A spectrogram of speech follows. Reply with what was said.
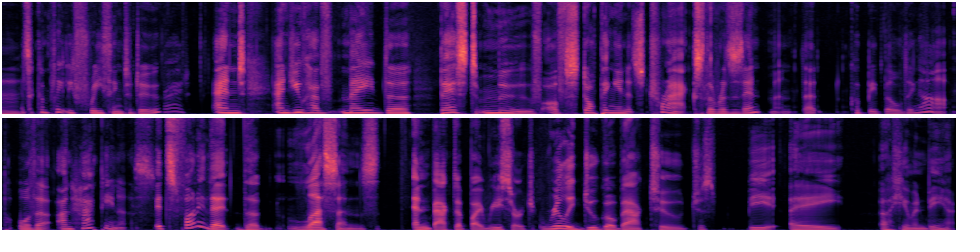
Mm. It's a completely free thing to do, Right. and and you have made the best move of stopping in its tracks the resentment that could be building up or the unhappiness. It's funny that the lessons, and backed up by research, really do go back to just be a a human being.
